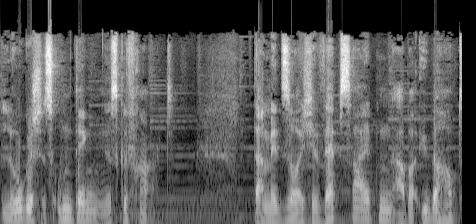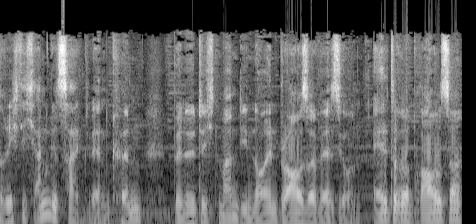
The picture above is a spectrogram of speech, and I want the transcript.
Logisches Umdenken ist gefragt. Damit solche Webseiten aber überhaupt richtig angezeigt werden können, benötigt man die neuen Browser-Versionen. Ältere Browser,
